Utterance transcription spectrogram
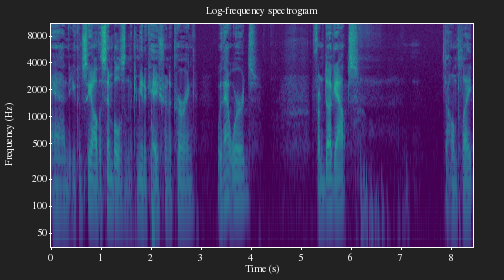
And you can see all the symbols and the communication occurring without words from dugouts to home plate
